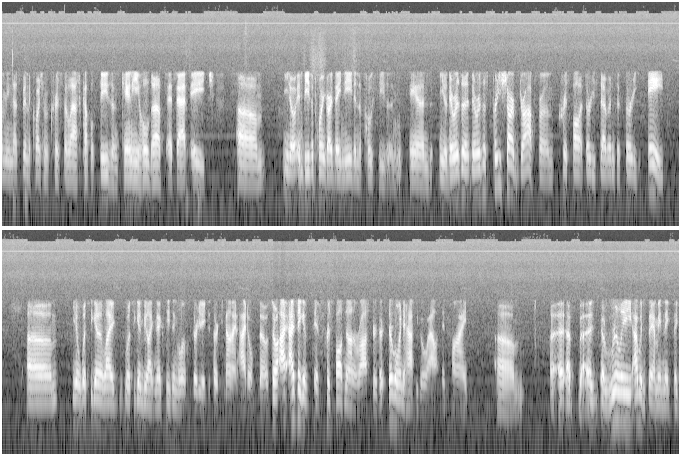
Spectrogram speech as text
I mean, that's been the question with Chris for the last couple seasons. Can he hold up at that age? Um, you know, and be the point guard they need in the postseason. And you know, there was a there was a pretty sharp drop from Chris Paul at 37 to 38. Um, you know, what's he to like? What's he to be like next season, going from 38 to 39? I don't know. So I, I think if, if Chris Paul's not on the roster, they're, they're going to have to go out and find um, a, a, a really. I wouldn't say. I mean, they, they,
